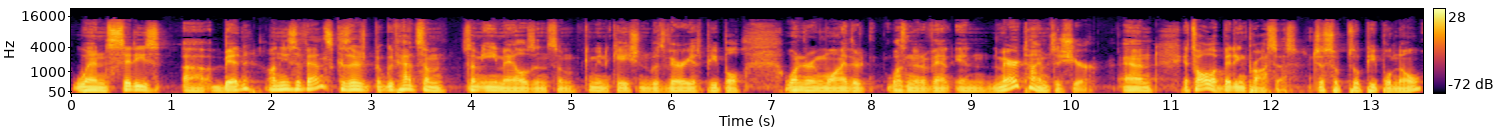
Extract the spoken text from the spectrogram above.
when cities uh, bid on these events, because there's we've had some some emails and some communication with various people wondering why there wasn't an event in the Maritimes this year. And it's all a bidding process, just so, so people know.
